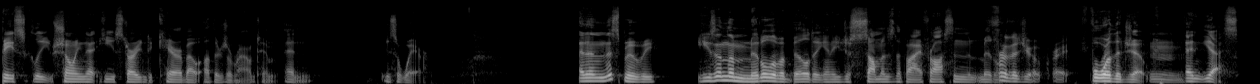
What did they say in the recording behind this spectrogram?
basically showing that he's starting to care about others around him and is aware. And then in this movie, he's in the middle of a building and he just summons the Bifrost in the middle For the joke, right? for the joke. Mm. And yes,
